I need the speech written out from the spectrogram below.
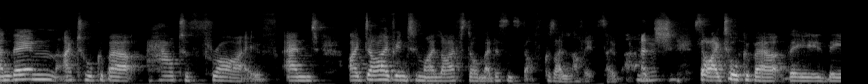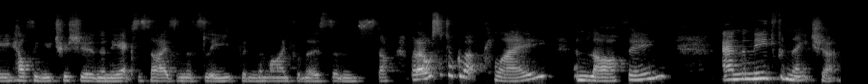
And then I talk about how to thrive. And I dive into my lifestyle medicine stuff because I love it so much. So I talk about the, the healthy nutrition and the exercise and the sleep and the mindfulness and stuff. But I also talk about play and laughing and the need for nature.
